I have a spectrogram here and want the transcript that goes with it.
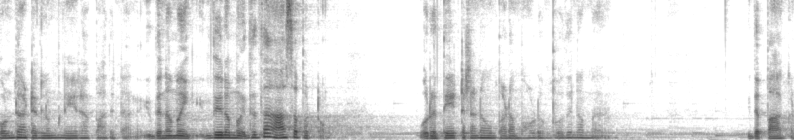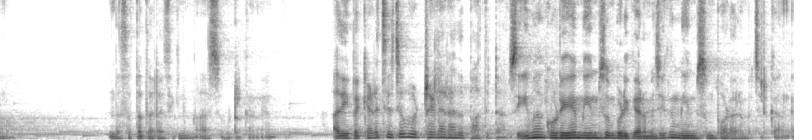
கொண்டாட்டங்களும் நேராக பார்த்துட்டாங்க. இது நம்ம இது நம்ம இது தான் ஆசைப்பட்டோம். ஒரு தேட்டரில் நம்ம படம் ஓடும்போது நம்ம இதை பார்க்கணும். இந்த சத்தத்தை ரசிக்கணும்னு ஆசைப்பட்ருக்காங்க அது இப்போ கிடச்சிருச்சு ஒரு ட்ரெய்லராக அதை பார்த்துட்டான். சினிமா கூடயே மீம்ஸும் பிடிக்க ஆரம்பிச்சிருக்கு மீம்ஸும் போட ஆரம்பிச்சிருக்காங்க.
